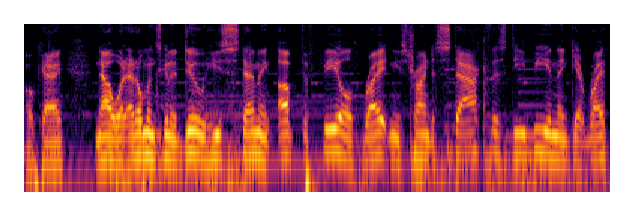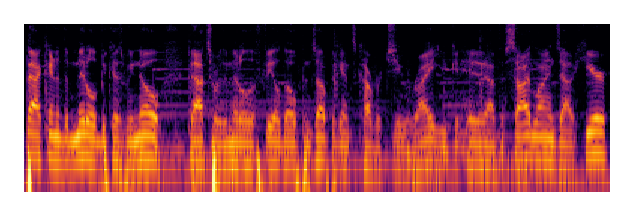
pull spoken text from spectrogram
okay? Now, what Edelman's going to do, he's stemming up the field, right? And he's trying to stack this DB and then get right back into the middle because we know that's where the middle of the field opens up against cover two, right? You can hit it out the sidelines out here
